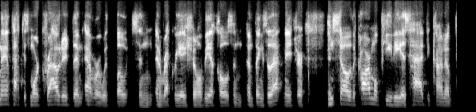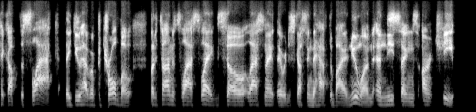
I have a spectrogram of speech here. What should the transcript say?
Mahopac is more crowded than ever with boats and, and recreational vehicles and, and things of that nature. And so the Carmel PD has had to kind of pick up the slack. They do have a patrol boat, but it's on its last legs. So last night they were discussing they have to buy a new one, and these things aren't cheap.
